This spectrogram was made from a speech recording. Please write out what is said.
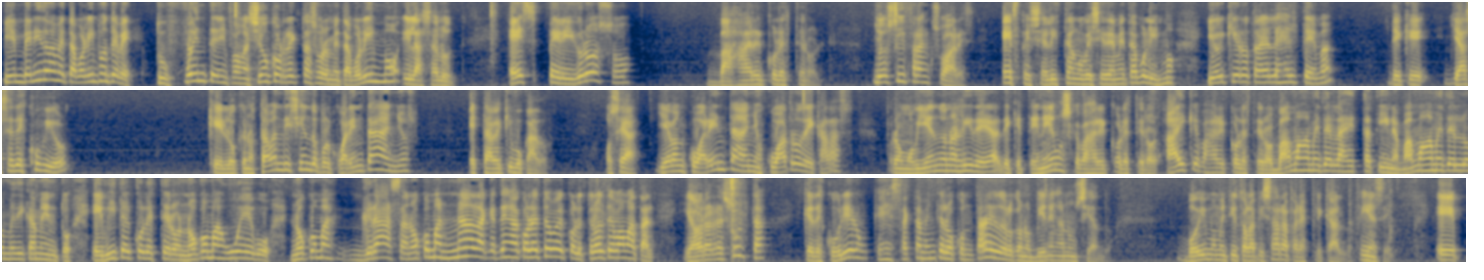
Bienvenido a Metabolismo TV, tu fuente de información correcta sobre el metabolismo y la salud. Es peligroso bajar el colesterol. Yo soy Frank Suárez, especialista en obesidad y metabolismo, y hoy quiero traerles el tema de que ya se descubrió que lo que nos estaban diciendo por 40 años estaba equivocado. O sea, llevan 40 años, 4 décadas, promoviéndonos la idea de que tenemos que bajar el colesterol, hay que bajar el colesterol, vamos a meter las estatinas, vamos a meter los medicamentos, evita el colesterol, no comas huevo, no comas grasa, no comas nada que tenga colesterol, el colesterol te va a matar. Y ahora resulta que descubrieron que es exactamente lo contrario de lo que nos vienen anunciando. Voy un momentito a la pizarra para explicarlo. Fíjense, eh,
